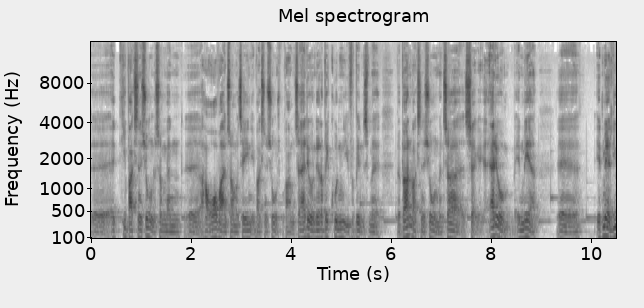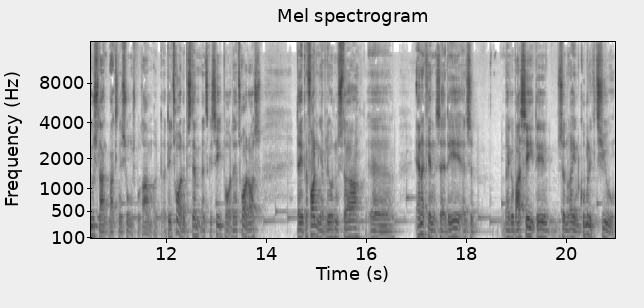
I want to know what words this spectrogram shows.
øh, af de vaccinationer, som man øh, har overvejelser om at tage ind i vaccinationsprogrammet, så er det jo netop ikke kun i forbindelse med, med børnevaccination, men så, så er det jo en mere, øh, et mere livslangt vaccinationsprogram. Og, og det tror jeg det bestemt, man skal se på. Og der tror det også, da i befolkningen er blevet en større øh, anerkendelse af det, altså man kan jo bare se det sådan rent kommunikative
